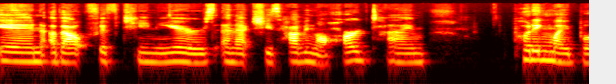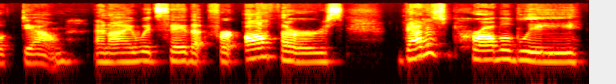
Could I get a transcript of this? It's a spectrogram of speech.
in about 15 years and that she's having a hard time putting my book down. And I would say that for authors, that is probably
